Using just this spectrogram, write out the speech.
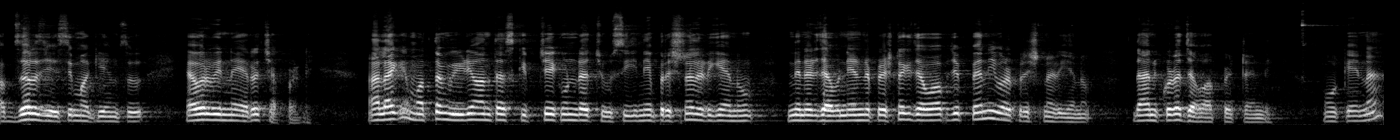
అబ్జర్వ్ చేసి మా గేమ్స్ ఎవరు విన్ అయ్యారో చెప్పండి. అలాగే మొత్తం వీడియో అంతా స్కిప్ చేయకుండా చూసి నేను ప్రశ్నలు అడిగాను. నిన్న జవ నేను ప్రశ్నకి జవాబు చెప్పాను ఇవాళ ప్రశ్న అడిగాను. దానికి కూడా జవాబు పెట్టండి. ఓకేనా?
